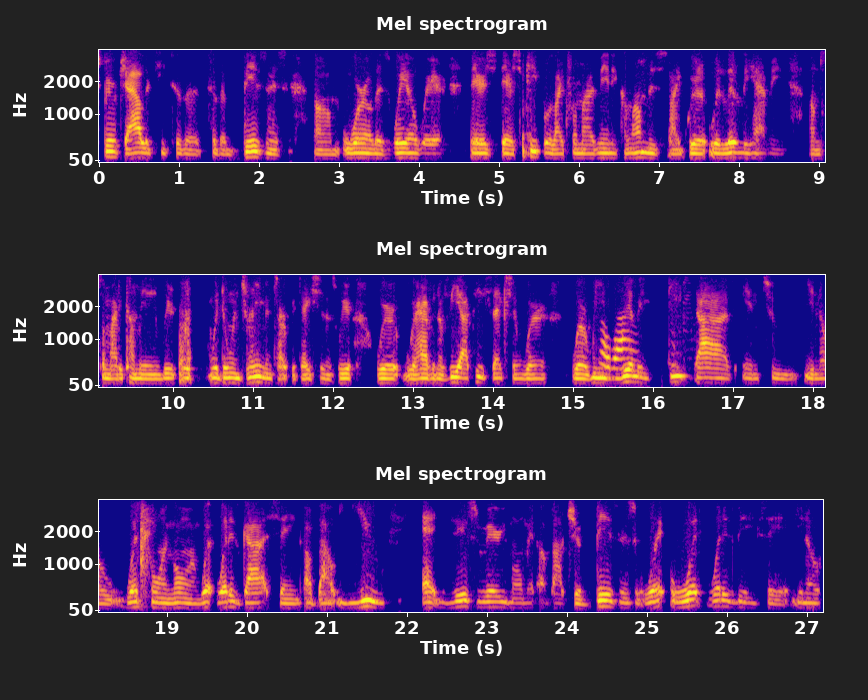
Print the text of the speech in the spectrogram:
spirituality to the to the business um, world as well, where there's there's people like from our event in Columbus, like we're we're literally having um, somebody come in. We're, we're we're doing dream interpretations. We're we're we're having a VIP section where where we oh, wow. really deep dive into you know what's going on what what is god saying about you at this very moment about your business what what what is being said? You know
